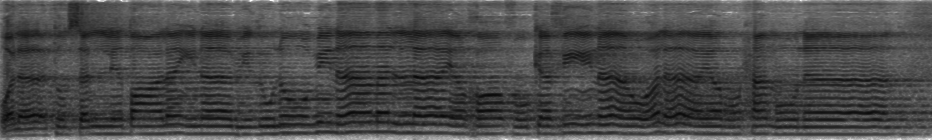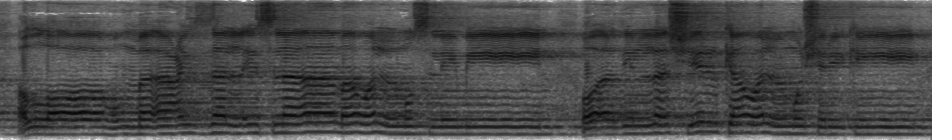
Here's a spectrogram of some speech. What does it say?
ولا تسلط علينا بذنوبنا من لا يخافك فينا ولا يرحمنا. اللهم أعز الإسلام والمسلمين وأذل الشرك والمشركين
